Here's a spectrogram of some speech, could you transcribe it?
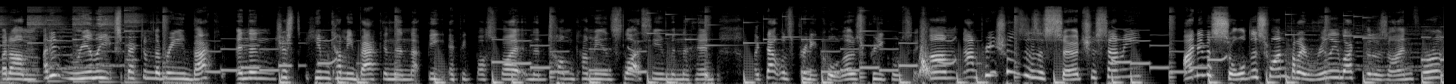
but um, I didn't really expect them to bring him back. And then just him coming back and then that big epic boss fight and then Tom coming and slicing him in the head. Like, that was pretty cool. That was pretty cool to see. Um, I'm pretty sure this is a Searcher Sammy. I never saw this one, but I really like the design for it.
